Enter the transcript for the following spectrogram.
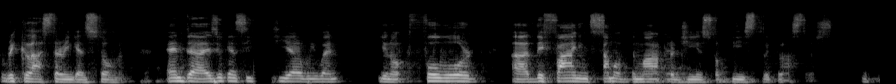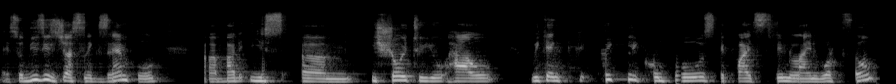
reclustering and so on. And uh, as you can see here, we went you know, forward uh, defining some of the marker genes of these three clusters. Okay, so this is just an example, but is um, it shows to you how we can quickly compose a quite streamlined workflow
